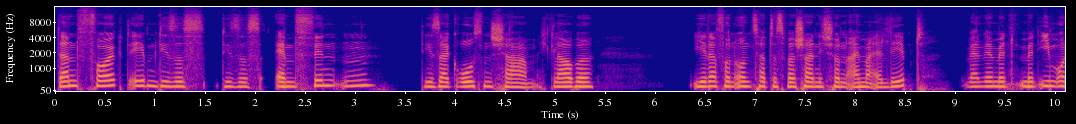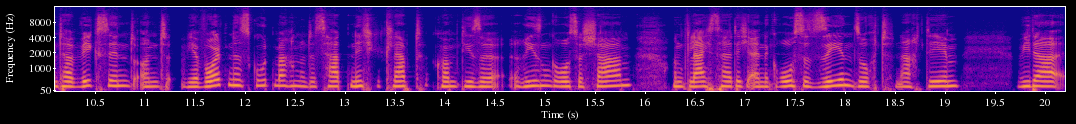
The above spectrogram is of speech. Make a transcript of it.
dann folgt eben dieses, dieses Empfinden dieser großen Scham. Ich glaube, jeder von uns hat es wahrscheinlich schon einmal erlebt. Wenn wir mit, mit ihm unterwegs sind und wir wollten es gut machen und es hat nicht geklappt, kommt diese riesengroße Scham und gleichzeitig eine große Sehnsucht nach dem, wieder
